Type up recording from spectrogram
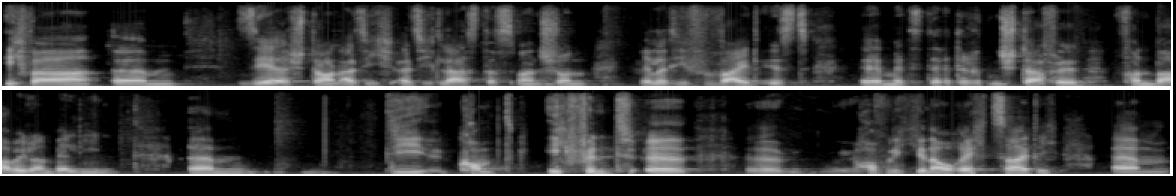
ich war ähm, sehr erstaunt, als ich, als ich las, dass man schon relativ weit ist äh, mit der dritten Staffel von Babylon Berlin. Ähm, die kommt, ich finde, äh, äh, hoffentlich genau rechtzeitig. Ähm,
